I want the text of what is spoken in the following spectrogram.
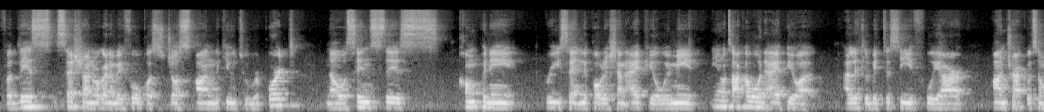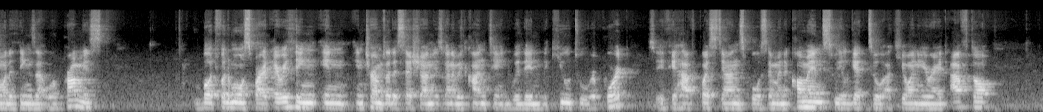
For this session, we're going to be focused just on the Q2 report. Now, since this company recently published an IPO, we made, you know, talk about the IPO a, a little bit to see if we are on track with some of the things that were promised but for the most part, everything in, in terms of the session is going to be contained within the Q2 report. So if you have questions, post them in the comments. We'll get to a Q&A right after.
